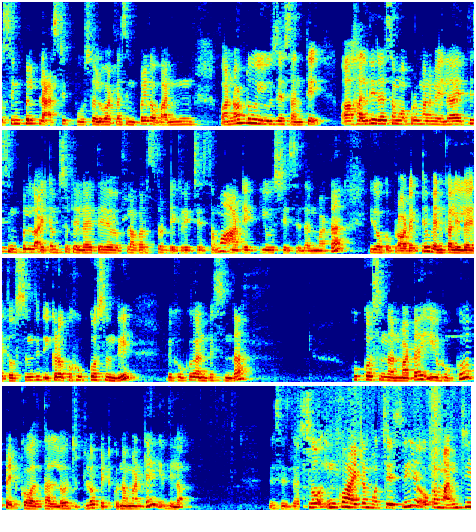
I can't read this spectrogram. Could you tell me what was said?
సింపుల్ ప్లాస్టిక్ పూసలు అట్లా సింపుల్గా one one or two uses అంతే. హల్దీ రసం అప్పుడు మనం ఎలా అయితే సింపుల్ ఐటమ్స్ తోటి ఎలా అయితే ఫ్లవర్స్ తోటి డెకరేట్ చేస్తామో ఆ టైప్ యూజ్ చేసేది అనమాట ఇది ఒక ప్రోడక్ట్. వెనకాల ఇలా అయితే వస్తుంది. ఇక్కడ ఒక హుక్ వస్తుంది. మీకు హుక్ కనిపిస్తుందా? హుక్ వస్తుంది అనమాట ఈ హుక్ పెట్టుకోవాలి. తల్లో జుట్టులో పెట్టుకున్నామంటే ఇది ఇలా. దిస్ ఇస్ ద సో ఇంకో ఐటమ్ వచ్చేసి ఒక మంచి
